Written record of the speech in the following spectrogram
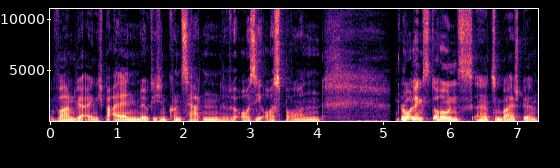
waren wir eigentlich bei allen möglichen Konzerten, Ozzy Osbourne, Rolling Stones äh, zum Beispiel.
